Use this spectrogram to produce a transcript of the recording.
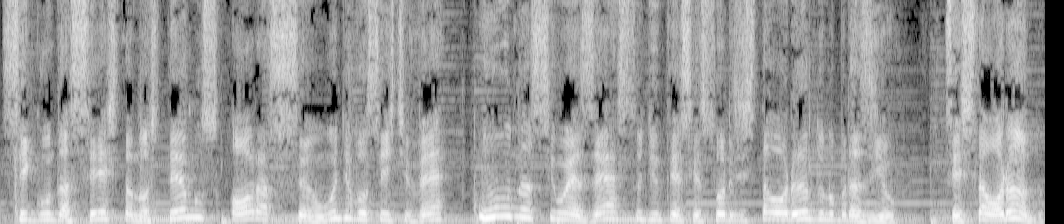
segunda a sexta, nós temos oração. Onde você estiver, una-se um exército de intercessores, está orando no Brasil. Você está orando?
